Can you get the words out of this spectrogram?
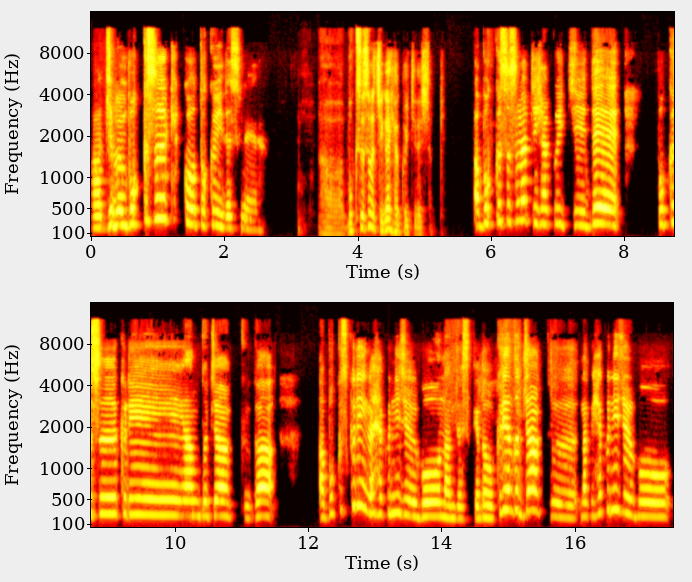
あ。あ、自分ボックス結構得意ですね。あーボックススナッチが101でしたっけ？あ、ボックススナッチ101で、ボックスクリーンジャークが、あ、ボックスクリーンが125なんですけど、クリーンジャーク、なんか125、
